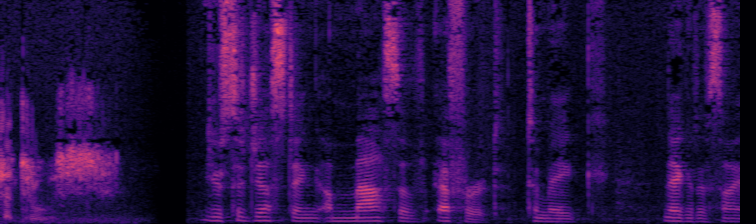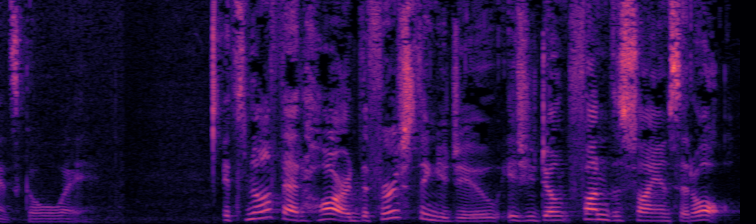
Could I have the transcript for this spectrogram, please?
the truth. You're suggesting a massive effort to make negative science go away. It's not that hard. The first thing you do is you don't fund the science at all.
